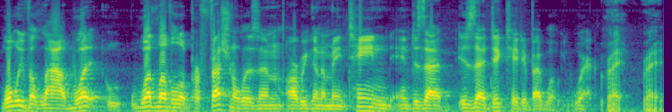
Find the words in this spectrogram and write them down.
What we've allowed, what what level of professionalism are we going to maintain, and does that is that dictated by what we wear? Right, right.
